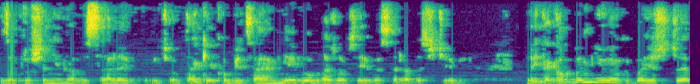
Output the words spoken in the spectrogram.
zaproszenie na wesele i powiedział, tak jak obiecałem, nie wyobrażam sobie wesela bez ciebie. No i tak odbębniłem chyba jeszcze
